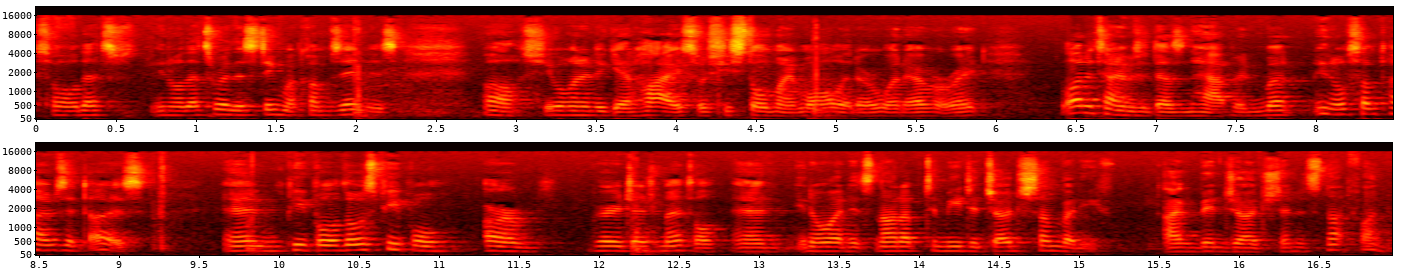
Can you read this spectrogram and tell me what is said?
So that's you know that's where the stigma comes in. Is well, she wanted to get high, so she stole my wallet or whatever, right? A lot of times it doesn't happen, but you know sometimes it does, and people, those people are very judgmental, and you know what? It's not up to me to judge somebody. I've been judged, and it's not fun.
